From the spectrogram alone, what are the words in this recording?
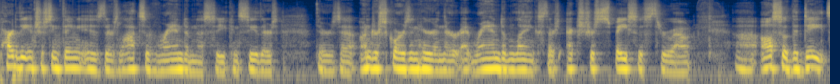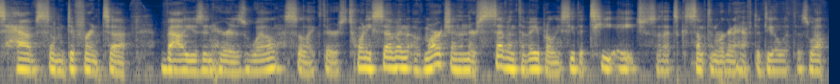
part of the interesting thing is there's lots of randomness. So you can see there's there's uh, underscores in here and they're at random lengths. There's extra spaces throughout. Uh, also, the dates have some different uh, values in here as well. So like there's 27 of March and then there's 7th of April. And you see the TH. So that's something we're going to have to deal with as well.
